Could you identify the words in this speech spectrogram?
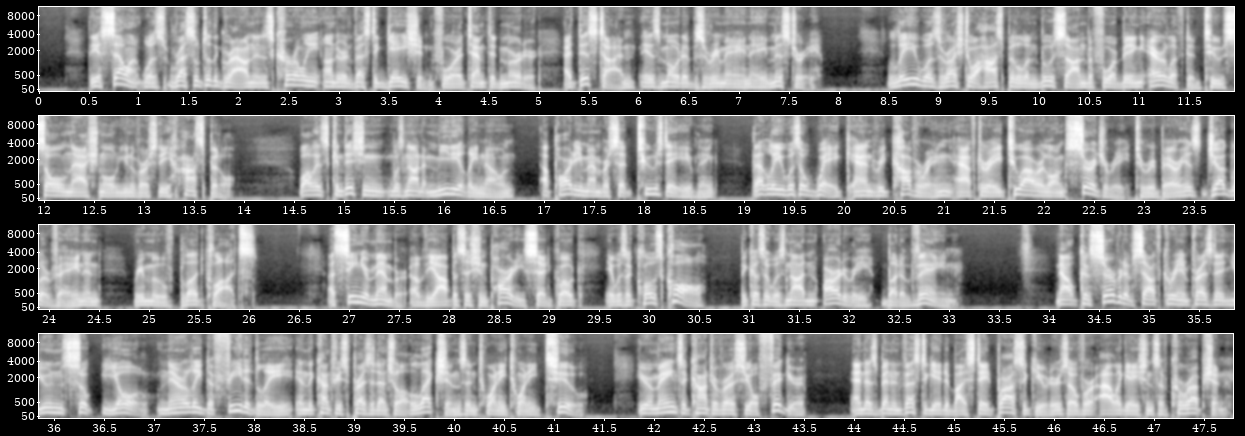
The assailant was wrestled to the ground and is currently under investigation for attempted murder. At this time, his motives remain a mystery. Lee was rushed to a hospital in Busan before being airlifted to Seoul National University Hospital. While his condition was not immediately known, a party member said Tuesday evening that Lee was awake and recovering after a two hour long surgery to repair his jugular vein and remove blood clots. A senior member of the opposition party said, quote, It was a close call because it was not an artery but a vein. Now, conservative South Korean President Yoon Suk Yeol narrowly defeated Lee in the country's presidential elections in 2022. He remains a controversial figure and has been investigated by state prosecutors over allegations of corruption.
